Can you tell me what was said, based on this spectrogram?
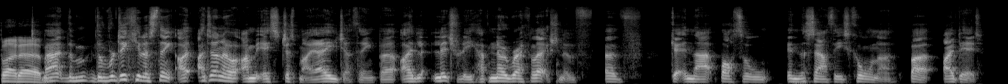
but um, man, the the ridiculous thing. I, I don't know. I mean, it's just my age, I think, but I literally have no recollection of of getting that bottle in the southeast corner, but I did.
